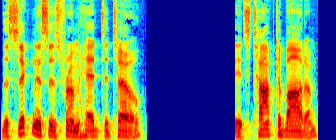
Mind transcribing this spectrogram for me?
The sickness is from head to toe, it's top to bottom.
